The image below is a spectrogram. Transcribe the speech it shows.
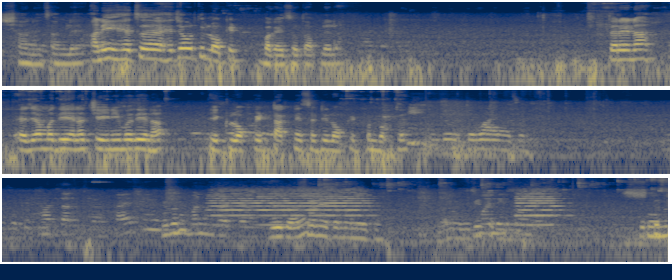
छान आहे चांगलं आहे. आणि ह्याचं ह्याच्यावरती लॉकेट बघायचं होतं आपल्याला. तर आहे ना ह्याच्यामध्ये आहे ना चेनीमध्ये आहे ना एक लॉकेट टाकण्यासाठी लॉकेट पण बघतोय. हे काय सोनं-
